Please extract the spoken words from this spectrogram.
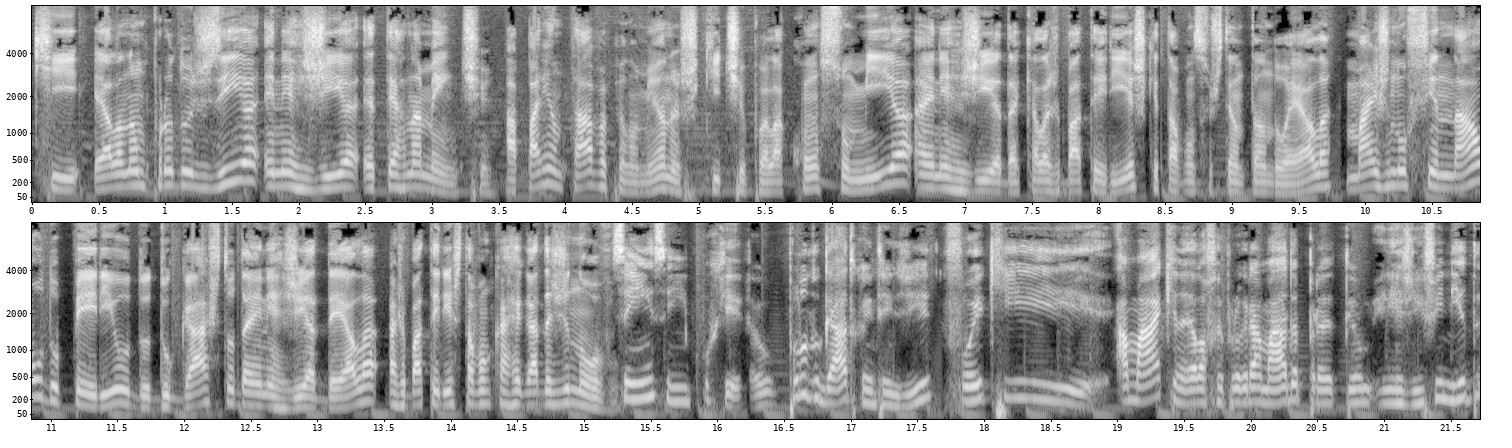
que ela não produzia energia eternamente. Aparentava, pelo menos, que tipo ela consumia a energia daquelas baterias que estavam sustentando ela, mas no final do período do gasto da energia dela, as baterias estavam carregadas de novo. Sim, sim, por quê? O pulo do gato que eu entendi foi que a máquina ela foi programada para ter energia infinita.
